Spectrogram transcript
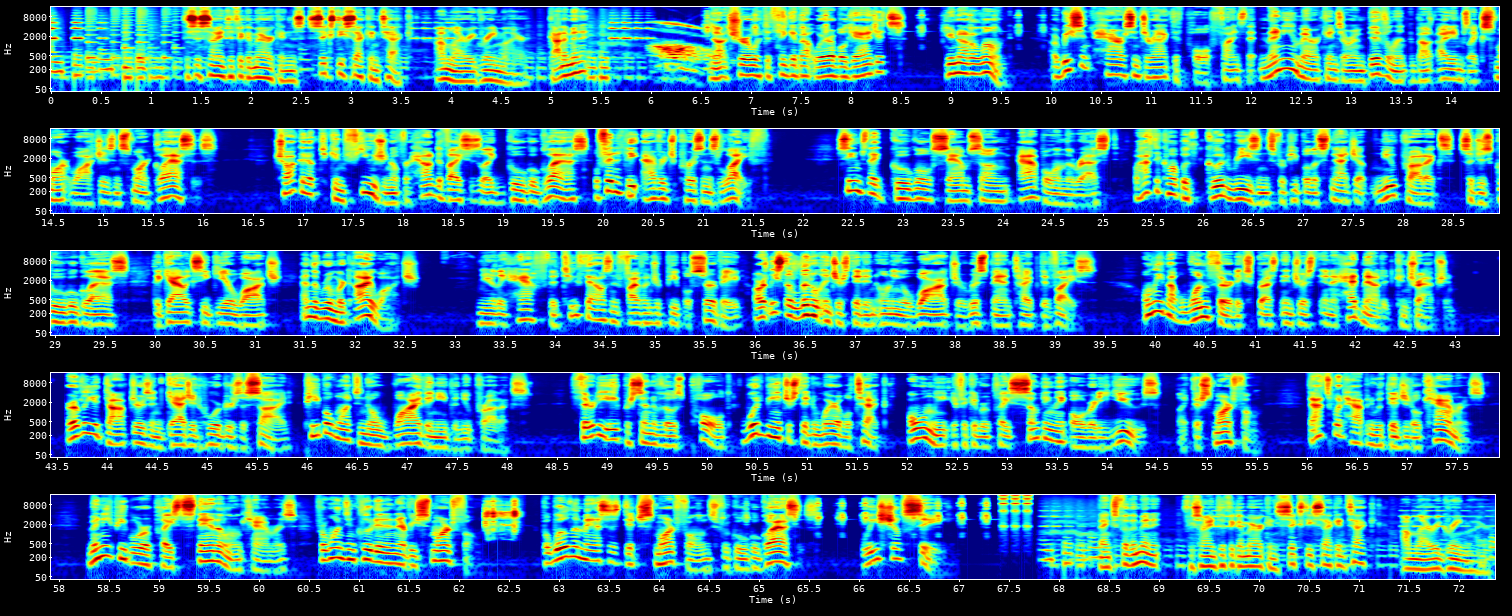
This is Scientific American's 60 Second Tech. I'm Larry Greenemeier. Got a minute? Not sure what to think about wearable gadgets? You're not alone. A recent Harris Interactive poll finds that many Americans are ambivalent about items like smartwatches and smart glasses. Chalk it up to confusion over how devices like Google Glass will fit into the average person's life. Seems that Google, Samsung, Apple, and the rest will have to come up with good reasons for people to snatch up new products such as Google Glass, the Galaxy Gear Watch, and the rumored iWatch. Nearly half the 2,500 people surveyed are at least a little interested in owning a watch or wristband type device. Only about one third expressed interest in a head mounted contraption. Early adopters and gadget hoarders aside, people want to know why they need the new products. 38% of those polled would be interested in wearable tech only if it could replace something they already use, like their smartphone. That's what happened with digital cameras. Many people replaced standalone cameras for ones included in every smartphone. But will the masses ditch smartphones for Google Glasses? We shall see. Thanks for the minute. For Scientific American 60 Second Tech, I'm Larry Greenemeier.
